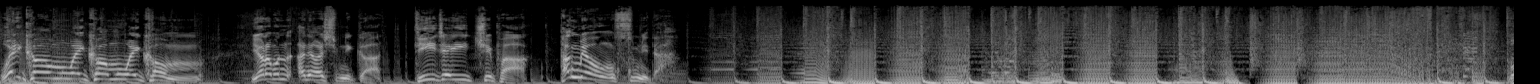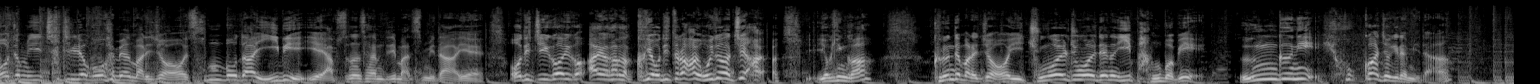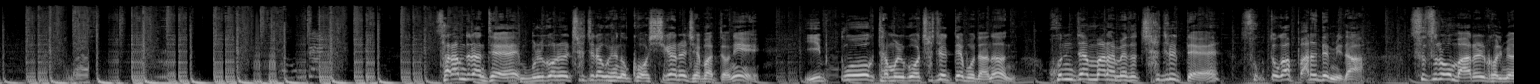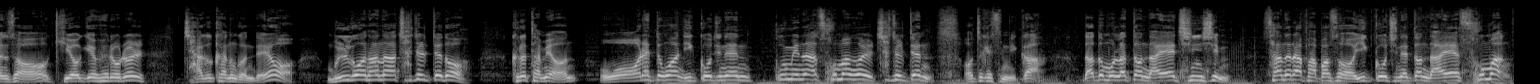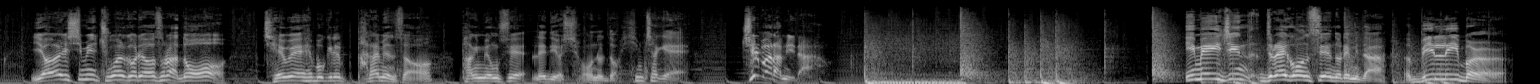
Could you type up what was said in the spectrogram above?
welcome welcome welcome 여러분 안녕하십니까 DJ p 박명수입니다 뭐 좀 이 찾으려고 하면 말이죠. 손보다 입이 예 앞서는 사람들이 많습니다. 예. 어디지 이거 이거? 아야 가만 그게 어디더라? 아 어디 났지? 아 여긴가? 그런데 말이죠. 이 중얼중얼대는 이 방법이 은근히 효과적이랍니다. 사람들한테 물건을 찾으라고 해놓고 시간을 재봤더니 입국 다물고 찾을 때보다는 혼잣말 하면서 찾을 때 속도가 빠르답니다. 스스로 말을 걸면서 기억의 회로를 자극하는 건데요. 물건 하나 찾을 때도 그렇다면 오랫동안 잊고 지낸 꿈이나 소망을 찾을 땐 어떻겠습니까? 나도 몰랐던 나의 진심, 사느라 바빠서 잊고 지냈던 나의 소망, 열심히 중얼거려서라도 재회해보기를 바라면서 박명수의 라디오쇼 오늘도 힘차게 출발합니다. 이메이진 드래곤스의 노래입니다. Believer.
